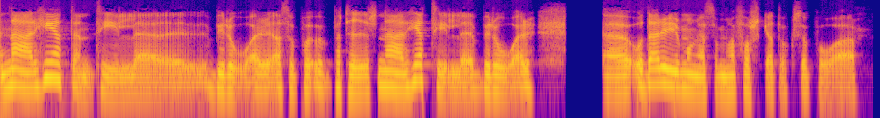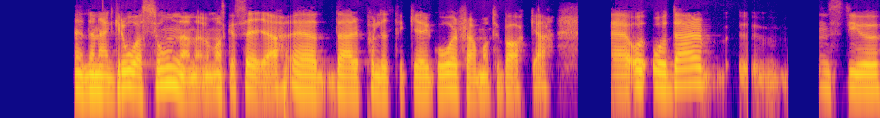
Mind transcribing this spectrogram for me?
närheten till eh, byråer, alltså på partiers närhet till eh, byråer. Eh, och där är ju många som har forskat också på den här gråzonen, eller vad man ska säga, eh, där politiker går fram och tillbaka. Eh, och, och där eh, finns det ju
